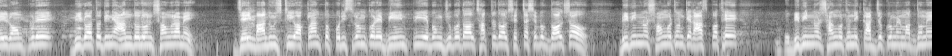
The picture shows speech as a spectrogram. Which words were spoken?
এই রংপুরে বিগত দিনে আন্দোলন সংগ্রামে যেই মানুষটি অক্লান্ত পরিশ্রম করে বিএনপি এবং যুবদল, ছাত্রদল, স্বেচ্ছাসেবক দল সহ বিভিন্ন সংগঠনকে রাজপথে বিভিন্ন সাংগঠনিক কার্যক্রমের মাধ্যমে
